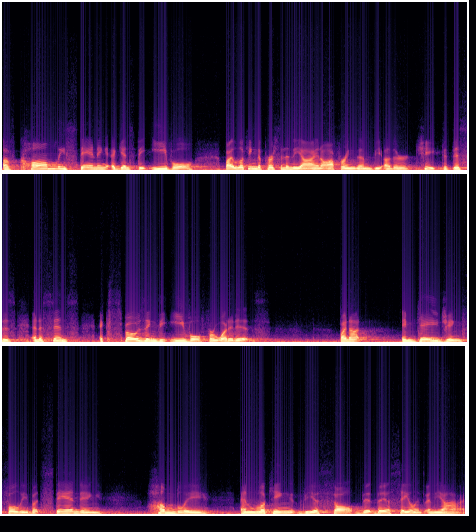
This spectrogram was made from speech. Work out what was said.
of calmly standing against the evil by looking the person in the eye and offering them the other cheek. That this is, in a sense, exposing the evil for what it is. By not engaging fully, but standing humbly and looking the assault, the, the assailant in the eye.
